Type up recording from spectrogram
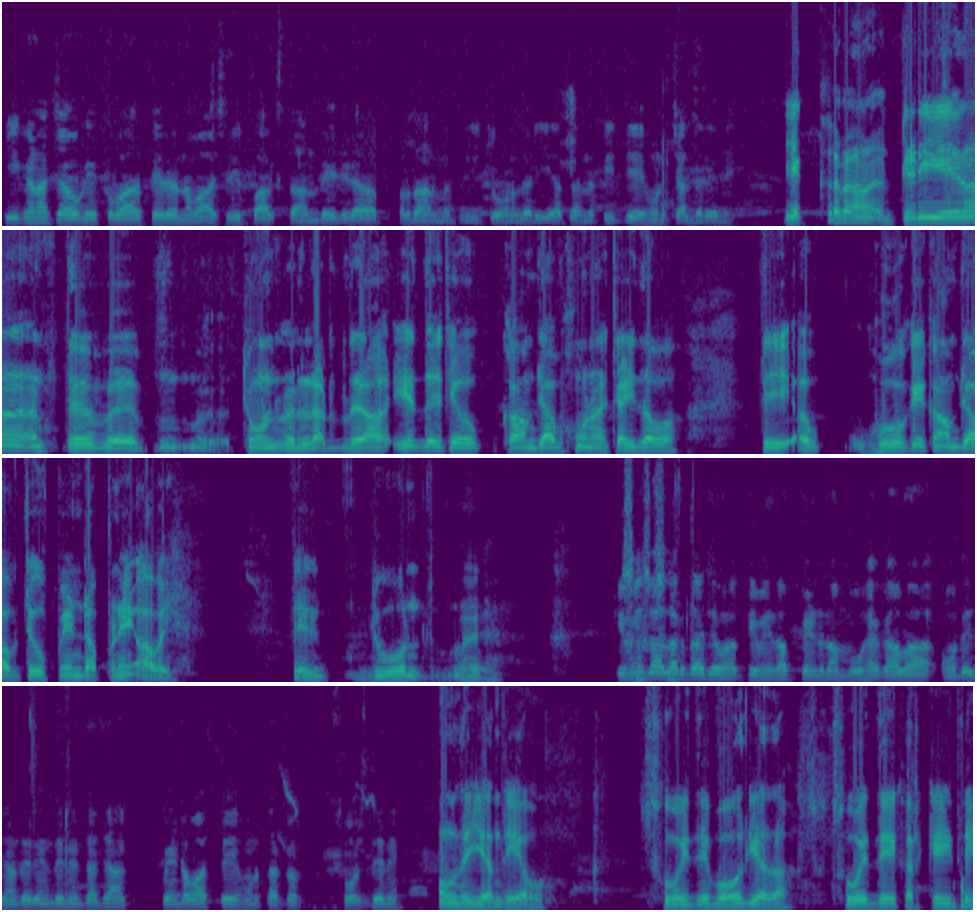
ਕੀ ਕਹਿਣਾ ਚਾਹੋਗੇ ਇੱਕ ਵਾਰ ਫਿਰ ਨਵਾਜ਼ ਸ਼ਰੀਫ ਪਾਕਿਸਤਾਨ ਦੇ ਜਿਹੜਾ ਪ੍ਰਧਾਨ ਮੰਤਰੀ ਦੀ ਚੋਣ ਲੜੀ ਆ ਤਾਂ ਨਤੀਜੇ ਹੁਣ ਚੱਲ ਰਹੇ ਨੇ? ਇੱਕ ਰਾਂ ਜਿਹੜੀ ਇਹ ਨਾ ਅਹ, ਚੋਣ ਲੜ ਲਿਆ ਇਹਦੇ ਚ ਕਾਮਯਾਬ ਹੋਣਾ ਚਾਹੀਦਾ ਵਾ ਤੇ ਅਹ, ਹੋ ਕੇ ਕਾਮਯਾਬ ਤੇ ਉਹ ਪਿੰਡ ਆਪਣੇ ਆਵੇ ਤੇ ਜੋ ਅਹ, ਕਿਵੇਂ ਦਾ ਲੱਗਦਾ ਜਿਵੇਂ ਕਿਵੇਂ ਦਾ ਪਿੰਡ ਦਾ ਮੋਹ ਹੈਗਾ ਵਾ? ਆਉਂਦੇ ਜਾਂਦੇ ਰਹਿੰਦੇ ਨੇ ਤਾਂ ਜਾਂ ਪਿੰਡ ਵਾਸਤੇ ਹੁਣ ਤੱਕ ਸੋਚਦੇ ਨੇ? ਆਉਂਦੇ ਹੀ ਜਾਂਦੇ ਆ ਉਹ। ਸੋਚਦੇ ਬਹੁਤ ਜ਼ਿਆਦਾ। ਸੋਚਦੇ ਕਰਕੇ ਹੀ ਤੇ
